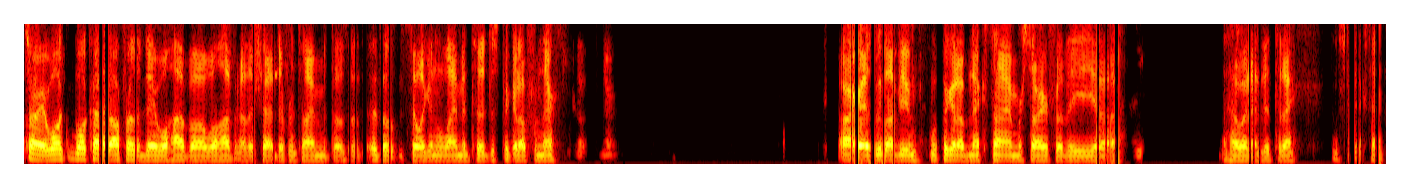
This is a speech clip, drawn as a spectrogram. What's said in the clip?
sorry. We'll we'll cut it off for the day. We'll have uh, we'll have another chat at a different time. It doesn't it doesn't feel like an alignment to just pick it up from there. All right, guys. We love you. We'll pick it up next time. We're sorry for the uh, how it ended today. See you next time.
